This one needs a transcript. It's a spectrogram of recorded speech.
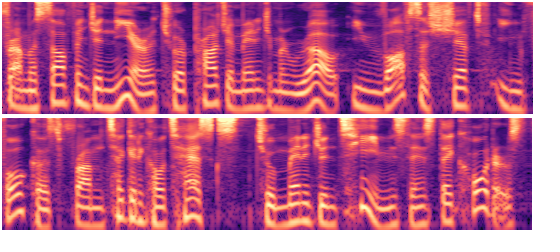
from a software engineer to a project management role involves a shift in focus from technical tasks to managing teams and stakeholders.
